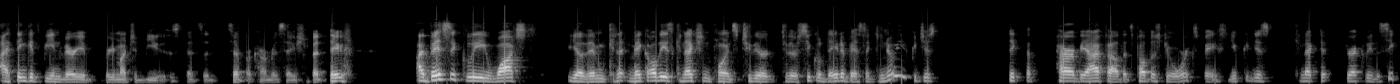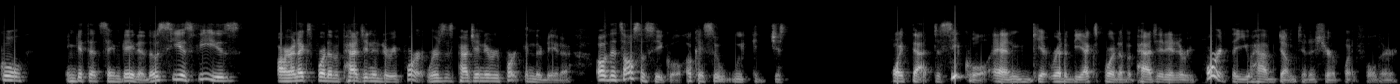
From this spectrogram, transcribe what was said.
I think it's being very, very much abused. That's a separate conversation. But they, I basically watched you know them connect, make all these connection points to their to their SQL database. Like you know, you could just take the Power BI file that's published to a workspace. You can just connect it directly to SQL and get that same data. Those CSVs are an export of a paginated report. Where's this paginated report getting their data? Oh, that's also SQL. Okay, so we could just point that to SQL and get rid of the export of a paginated report that you have dumped in a SharePoint folder.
